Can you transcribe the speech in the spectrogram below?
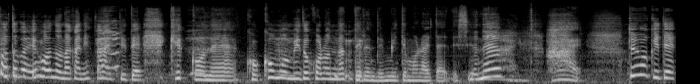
ことが絵本の中に入ってて結構ねここも見どころになってるんで見てもらいたいですよね。はい、はい、というわけで、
